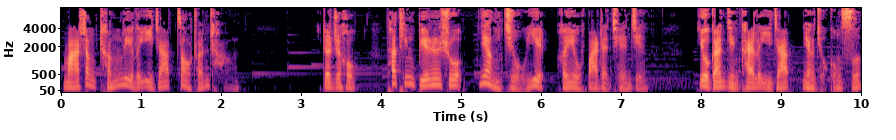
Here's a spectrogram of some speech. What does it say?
马上成立了一家造船厂。这之后。他听别人说酿酒业很有发展前景，又赶紧开了一家酿酒公司。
